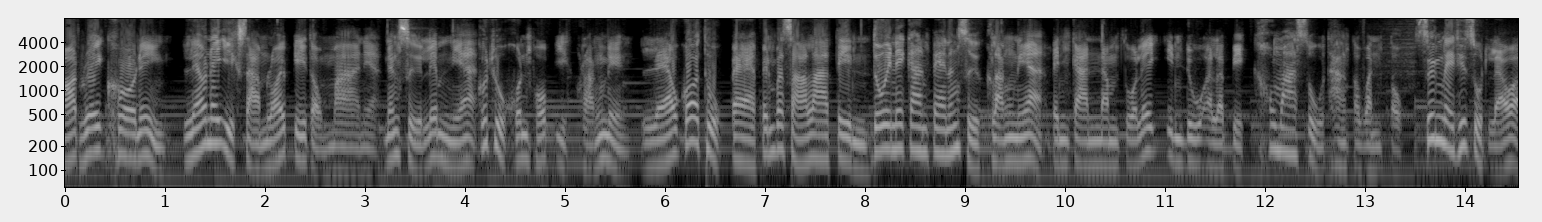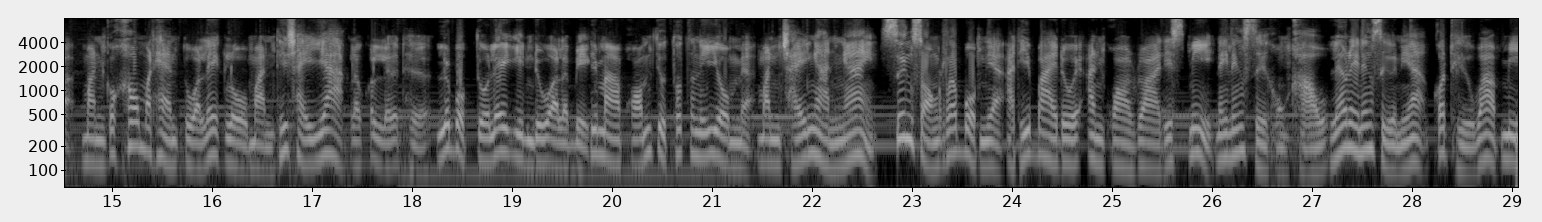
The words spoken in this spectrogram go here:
Art Reckoning แล้วในอีก 300 ปีต่อมาเนี่ยหนังสือเล่มนี้ก็ถูกค้นพบอีกครั้งหนึ่ง แล้วก็ถูกแปลเป็นภาษาลาติน โดยในการแปลหนังสือครั้งนี้เป็นการนำตัวเลขอินโดอาราบิกเข้ามาสู่ทางตะวันตก ซึ่งในที่สุดแล้วอะมันก็เข้ามาแทนตัวเลขโรมันที่ใช้ยากแล้วก็เลอะเทอะระบบตัวเลขอินโดอาราบิกที่มาพร้อมจุดทศนิยมเนี่ยมันใช้งานง่าย ซึ่ง 2 ระบบเนี่ยอธิบายโดยอันควาราดิสมีในหนังสือของเขา แล้วในหนังสือเนี้ยก็ถือว่ามี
